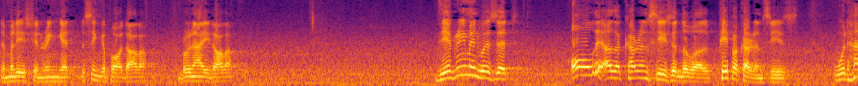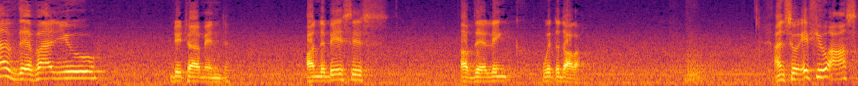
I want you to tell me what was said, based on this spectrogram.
The Malaysian ringgit? The Singapore dollar? Brunei dollar? The agreement was that all the other currencies in the world, paper currencies, would have their value determined on the basis of their link with the dollar. And so if you ask,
